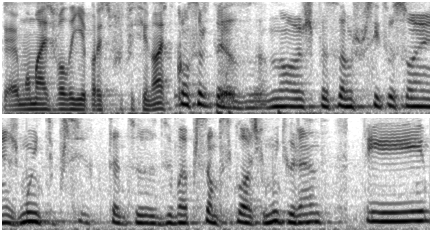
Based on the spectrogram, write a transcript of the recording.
É uma mais-valia para esses profissionais? Com certeza. Nós passamos por situações muito, portanto, de uma pressão psicológica muito grande e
